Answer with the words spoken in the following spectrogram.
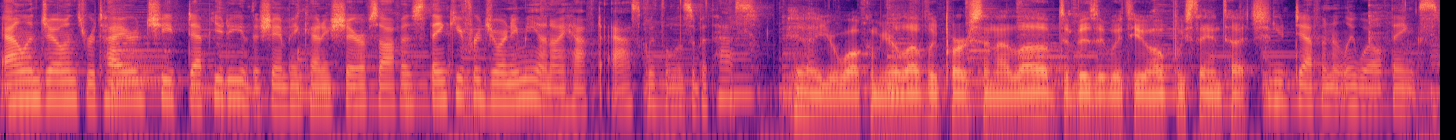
Alan Jones, retired Chief Deputy of the Champaign County Sheriff's Office. Thank you for joining me on I Have to Ask with Elizabeth Hess. Yeah, you're welcome. You're a lovely person. I love to visit with you. I hope we stay in touch. You definitely will. Thanks.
